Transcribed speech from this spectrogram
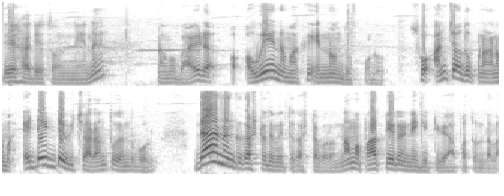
ದೇಹದೆ ತೊಂಡೇನು ನಮ್ಮ ಬಾಯಿಡ ಅವೇ ನಮಕ್ ಎನ್ನೊಂದು ಉಪ್ಪುಂಡು ಸೊ ಅಂಚಾದ ಉಪ್ಪುನಾಗ ನಮ್ಮ ಎಡೆಡ್ಡೆ ವಿಚಾರ ಅಂತೂ ಎಂದುಬೋದು ದ್ಯಾ ನಂಗೆ ಕಷ್ಟದ ಮಿತ್ತು ಕಷ್ಟ ಬರೋದು ನಮ್ಮ ಪಾತಿರ ನೆಗೆಟಿವ್ ಆಪತ್ತುಂಡಲ್ಲ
